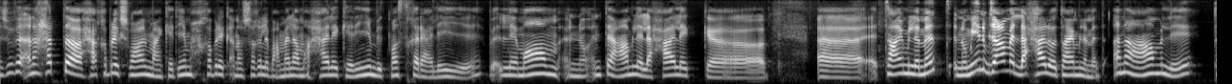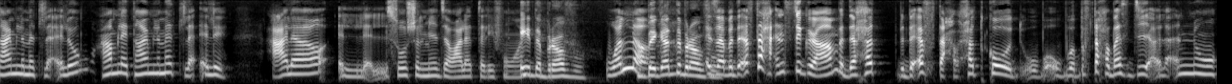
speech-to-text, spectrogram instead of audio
شوفي أنا حتى حخبرك شو بعمل مع كريم حخبرك أنا شغله بعملها مع حالي كريم بتمسخر علي بقول لي mom إنه أنت عاملة لحالك time limit إنه مين بيعمل لحاله time limit أنا عاملة time limit لإله عاملة time limit لإلي. على ال- ال social media وعلى التليفون. إيه ده برافو. والله. بجد برافو. إذا بدي أفتح انستغرام بدي أحط بدي أفتح وحط كود وب- وبفتحه بس دقيقة لأنه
